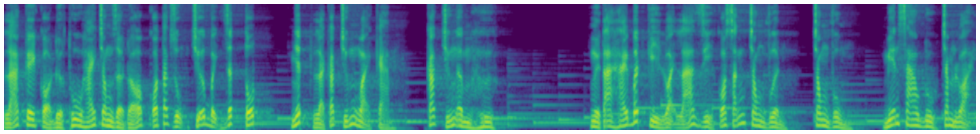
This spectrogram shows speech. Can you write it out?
Lá cây cỏ được thu hái trong giờ đó có tác dụng chữa bệnh rất tốt, nhất là các chứng ngoại cảm, các chứng âm hư. Người ta hái bất kỳ loại lá gì có sẵn trong vườn, trong vùng, miễn sao đủ trăm loại,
